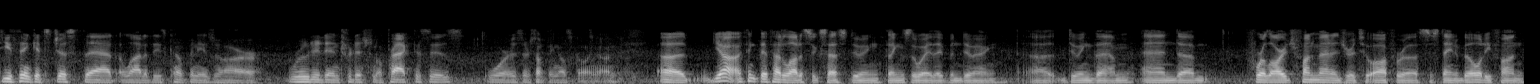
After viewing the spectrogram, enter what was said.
Do you think it's just that a lot of these companies are rooted in traditional practices, or is there something else going on? Uh, yeah, I think they've had a lot of success doing things the way they've been doing uh, doing them. And um, for a large fund manager to offer a sustainability fund,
